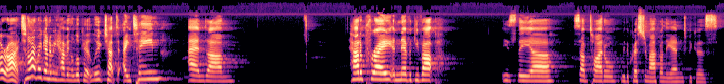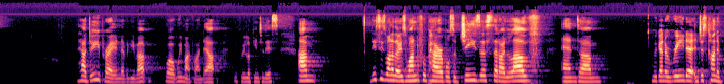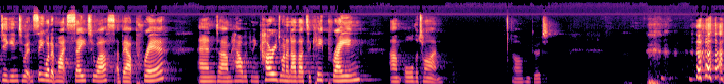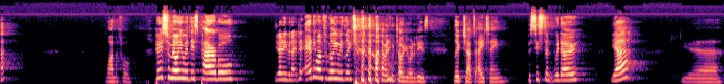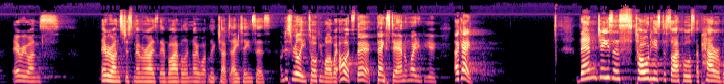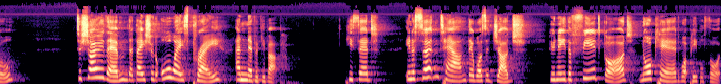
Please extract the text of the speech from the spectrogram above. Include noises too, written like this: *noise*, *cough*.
All right, tonight we're going to be having a look at Luke chapter 18 and um, how to pray and never give up is the uh, subtitle with a question mark on the end because how do you pray and never give up? Well, we might find out if we look into this. Um, this is one of those wonderful parables of Jesus that I love, and um, we're going to read it and just kind of dig into it and see what it might say to us about prayer and um, how we can encourage one another to keep praying um, all the time. Oh, we good. *laughs* Wonderful. Who's familiar with this parable? You don't even know. Anyone familiar with Luke? *laughs* I haven't even told you what it is. Luke chapter 18. Persistent widow. Yeah? Yeah. Everyone's everyone's just memorized their Bible and know what Luke chapter 18 says. I'm just really talking while I wait. Oh, it's there. Thanks, Dan. I'm waiting for you. Okay. Then Jesus told his disciples a parable to show them that they should always pray and never give up. He said, In a certain town there was a judge who neither feared God nor cared what people thought.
